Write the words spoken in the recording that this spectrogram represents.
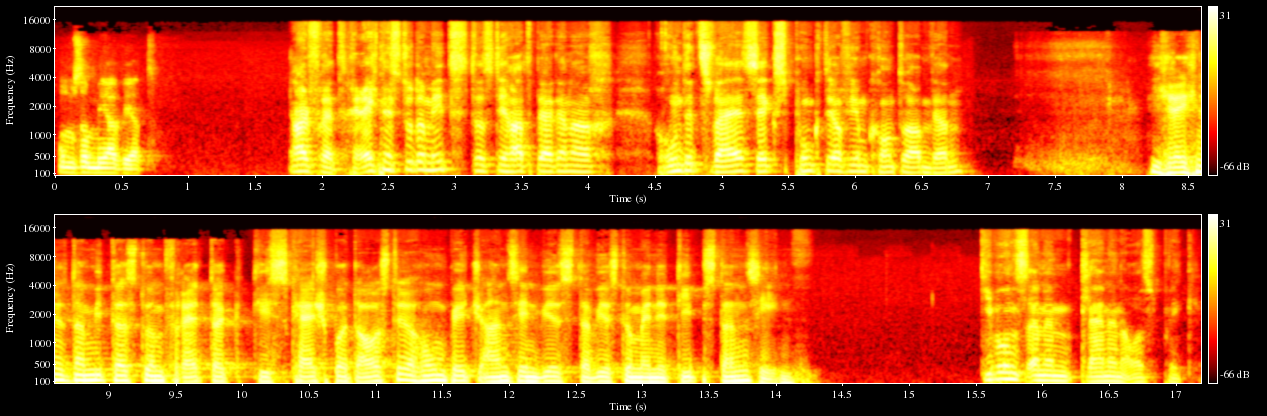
umso mehr wert. Alfred, rechnest du damit, dass die Hartberger nach Runde 2 sechs Punkte auf ihrem Konto haben werden? Ich rechne damit, dass du am Freitag die Sky Sport Austria Homepage ansehen wirst. Da wirst du meine Tipps dann sehen. Gib uns einen kleinen Ausblick.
